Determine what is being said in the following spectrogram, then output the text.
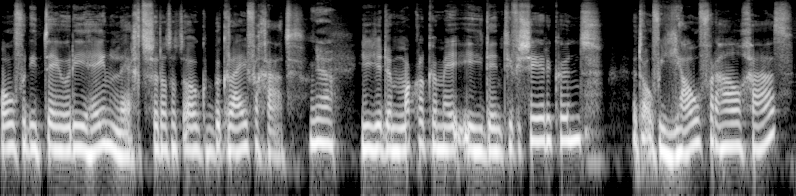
over die theorie heen legt, zodat het ook beklijven gaat. Ja. Je je er makkelijker mee identificeren kunt. Het over jouw verhaal gaat.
